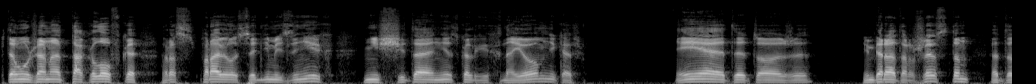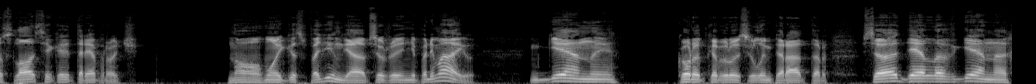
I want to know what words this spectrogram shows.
К тому же она так ловко расправилась с одним из них, не считая нескольких наемников. И это тоже. Император жестом отослал секретаря прочь. Но, мой господин, я все же не понимаю. Гены, — коротко бросил император, — все дело в генах.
